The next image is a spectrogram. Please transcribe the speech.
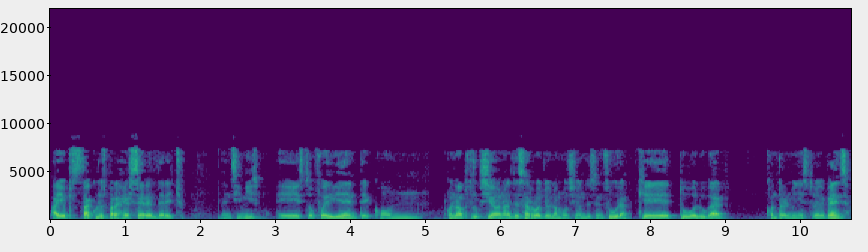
hay obstáculos para ejercer el derecho en sí mismo. Esto fue evidente con, con la obstrucción al desarrollo de la moción de censura que tuvo lugar contra el ministro de Defensa,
